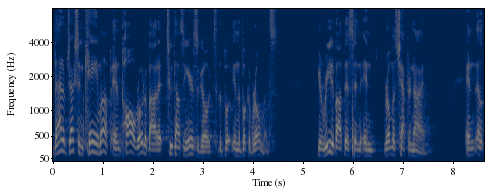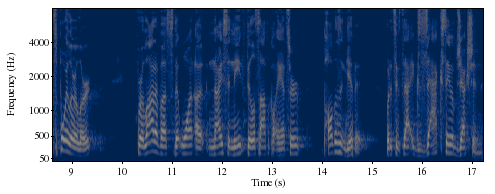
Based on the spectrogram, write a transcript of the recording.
that objection came up, and Paul wrote about it 2,000 years ago the book, in the book of Romans. You read about this in, in Romans chapter 9. And uh, spoiler alert, for a lot of us that want a nice and neat philosophical answer, Paul doesn't give it. But it's that exact same objection.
